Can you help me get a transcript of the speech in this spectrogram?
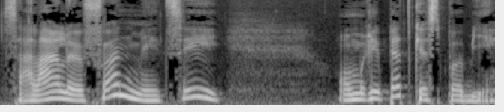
ça a l'air le fun, mais tu sais, on me répète que c'est pas bien.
